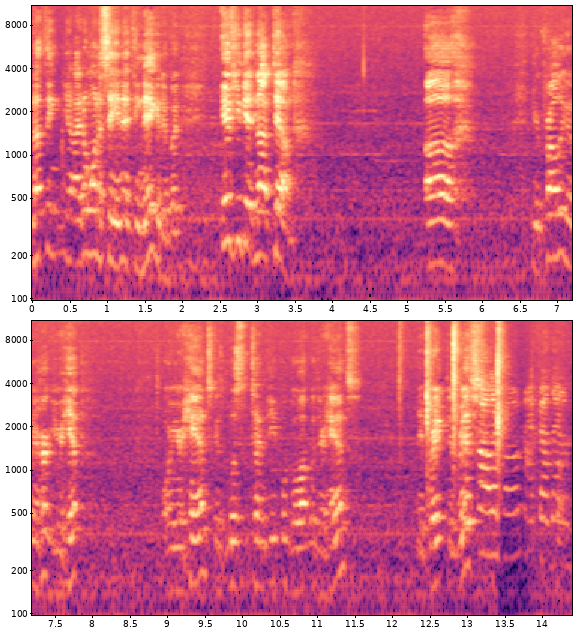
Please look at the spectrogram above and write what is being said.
nothing, you know, I don't want to say anything negative, but if you get knocked down, uh, you're probably going to hurt your hip or your hands, because most of the time people go up with their hands. They break their wrist. Collarbone, I fell down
